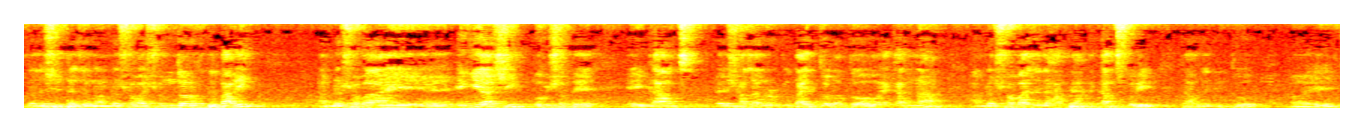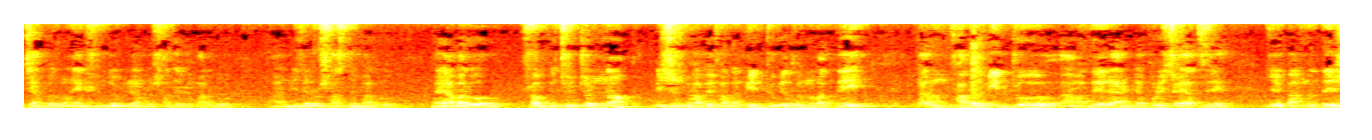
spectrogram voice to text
তাহলে সেটার জন্য আমরা সবাই সুন্দর হতে পারি, আমরা সবাই এগিয়ে আসি, ভবিষ্যতে এই কাজ সাজানোর দায়িত্বটা তো একার না, আমরা সবাই যদি হাতে হাতে কাজ করি, তাহলে কিন্তু এই চ্যাপেল অনেক সুন্দর করে আমরা সাজাতে পারব, আর নিজেরও সাজতে পারব। তাই আবারও সব কিছুর জন্য বিশেষভাবে ফাদার মিন্টুকে ধন্যবাদ দেই, কারণ ফাদার মিন্টু আমাদের একটা পরিচয় আছে, যে বাংলাদেশ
